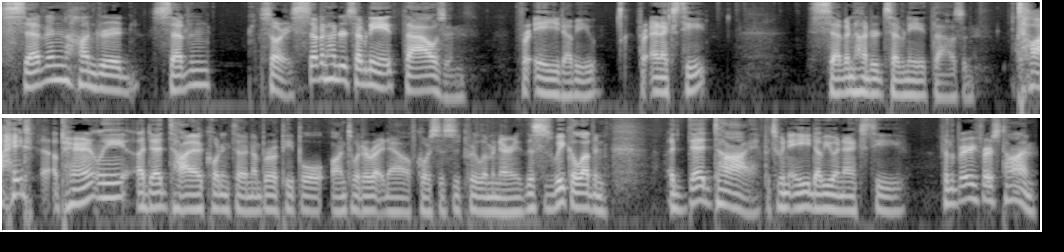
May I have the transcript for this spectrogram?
707 sorry, 778,000 for AEW, for NXT 778,000. Tied? Apparently a dead tie according to a number of people on Twitter right now. Of course, this is preliminary. This is week 11. A dead tie between AEW and NXT for the very first time.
